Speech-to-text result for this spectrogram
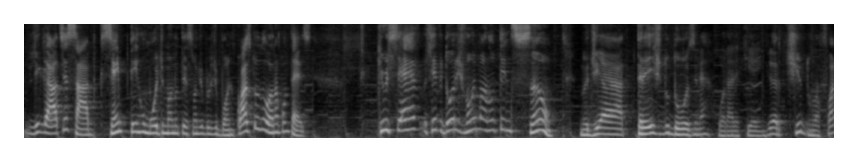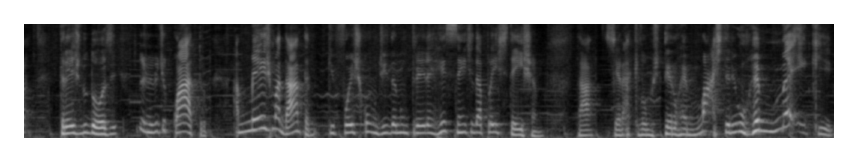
ligado, você sabe que sempre tem rumor de manutenção de Bloodborne. Quase todo ano acontece que os, serv os servidores vão em manutenção no dia 3 do 12, né? O horário aqui é invertido lá fora. 3 do 12 de 2024. A mesma data que foi escondida num trailer recente da PlayStation, tá? Será que vamos ter um remaster e um remake?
